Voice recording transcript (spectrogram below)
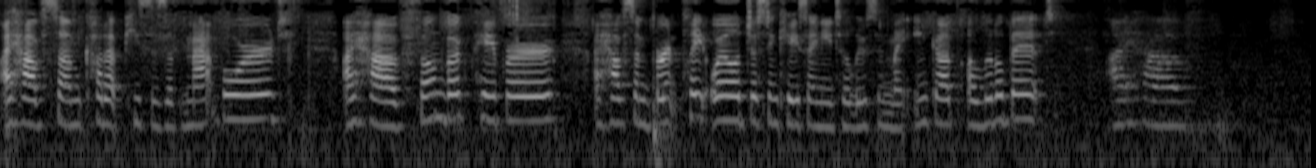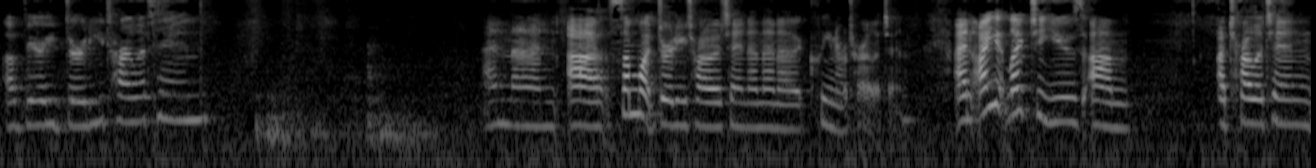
I have some cut up pieces of mat board. I have phone book paper. I have some burnt plate oil just in case I need to loosen my ink up a little bit. I have a very dirty tarlatan and then a somewhat dirty tarlatan and then a cleaner tarlatan. And I like to use um, a tarlatan,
